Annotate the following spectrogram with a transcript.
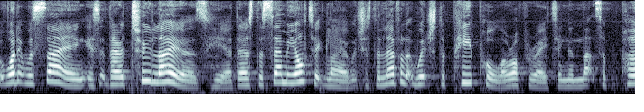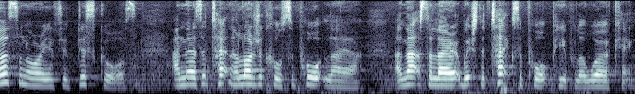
but what it was saying is that there are two layers here. There's the semiotic layer, which is the level at which the people are operating, and that's a person-oriented discourse. And there's a technological support layer, and that's the layer at which the tech support people are working.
